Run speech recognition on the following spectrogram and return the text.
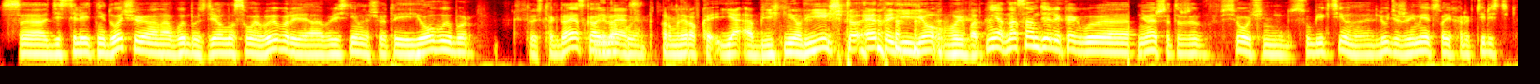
с э, десятилетней дочерью. Она выбор, сделала свой выбор, я объяснил, что это ее выбор. То есть тогда я сказал мне ребенку... нравится эта формулировка. Я объяснил ей, что это ее выбор. Нет, на самом деле, как бы, понимаешь, это же все очень субъективно. Люди же имеют свои характеристики.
